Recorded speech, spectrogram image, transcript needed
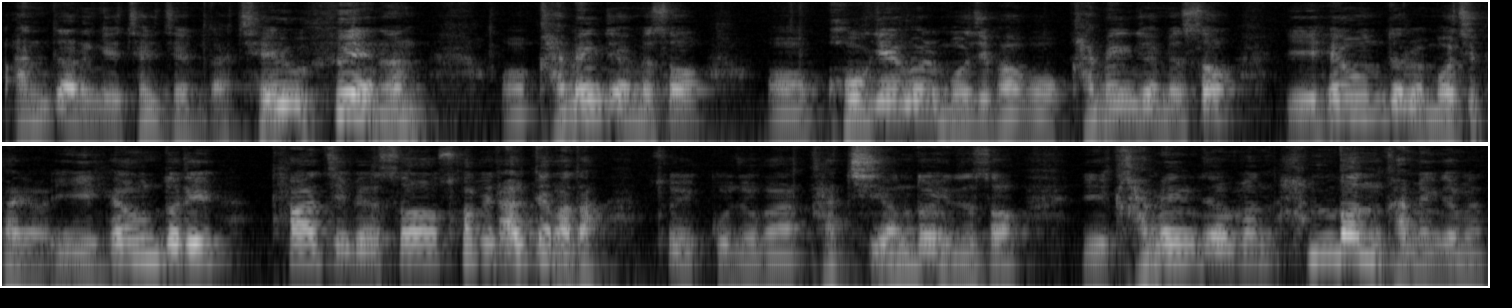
한다는 게 저희 제입니다. 제휴 후에는 어, 가맹점에서 어, 고객을 모집하고 가맹점에서 이 회원들을 모집하여 이 회원들이 타 집에서 소비를 할 때마다 수익 구조가 같이 연동이 돼서 이 가맹점은 한 번 가맹점은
